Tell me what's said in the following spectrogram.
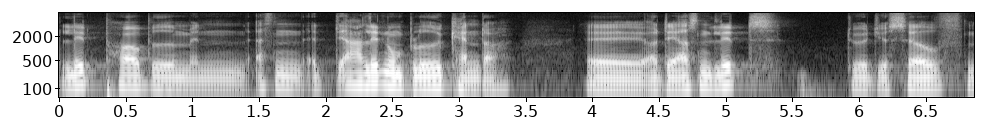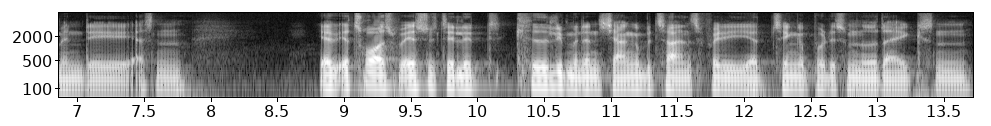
lidt poppet, men er sådan, at det har lidt nogle bløde kanter. Øh, og det er sådan lidt do it yourself, men det er sådan... Jeg, jeg tror også, jeg synes, det er lidt kedeligt med den genrebetegnelse, fordi jeg tænker på det som noget, der ikke sådan...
